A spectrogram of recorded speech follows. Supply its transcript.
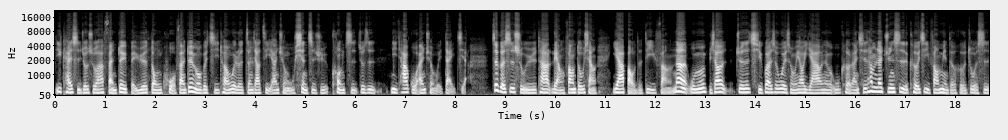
一开始就说他反对北约东扩，反对某个集团为了增加自己安全无限制去控制，就是以他国安全为代价。这个是属于他两方都想押宝的地方。那我们比较觉得奇怪是为什么要押那个乌克兰？其实他们在军事科技方面的合作是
